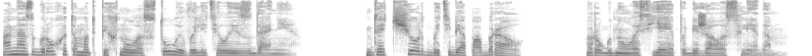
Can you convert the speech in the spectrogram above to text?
Она с грохотом отпихнула стул и вылетела из здания. «Да черт бы тебя побрал!» — ругнулась я и побежала следом.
